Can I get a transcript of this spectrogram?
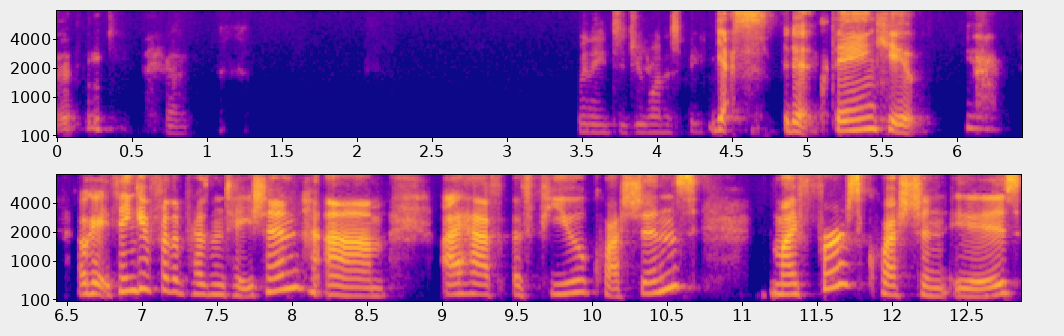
Winnie, did you want to speak? Yes, I did. Thank you. Okay, thank you for the presentation. Um, I have a few questions. My first question is,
